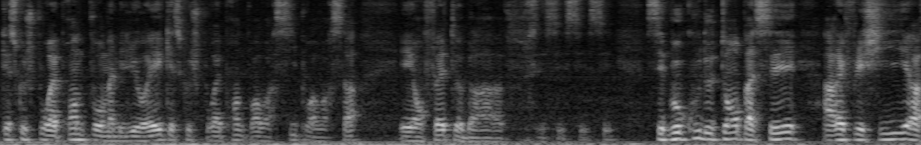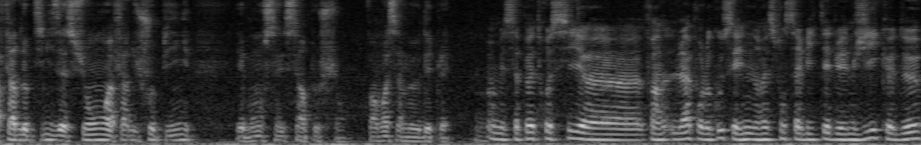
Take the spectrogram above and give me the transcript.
qu'est-ce que je pourrais prendre pour m'améliorer, qu'est-ce que je pourrais prendre pour avoir ci, pour avoir ça. Et en fait, euh, bah, c'est- beaucoup de temps passé à réfléchir, à faire de l'optimisation, à faire du shopping. Et bon, c'est un peu chiant. Enfin, moi, ça me déplaît. Mais ça peut être aussi. Enfin, là pour le coup, c'est une responsabilité du MJ que de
